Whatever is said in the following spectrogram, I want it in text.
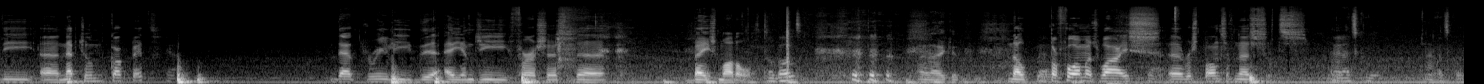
the uh, Neptune cockpit, Yeah. that's really the AMG versus the base model. Trabant. I like it. No, performance-wise, uh, responsiveness, it's Yeah, that's cool. That's cool.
